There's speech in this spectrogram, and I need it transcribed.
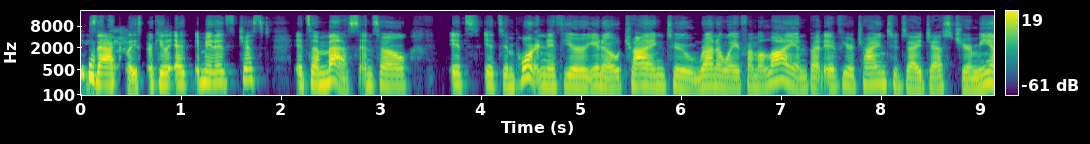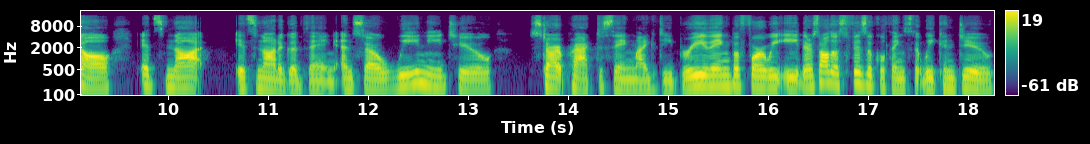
exactly circulate I mean it's just it's a mess and so it's it's important if you're you know trying to run away from a lion but if you're trying to digest your meal it's not it's not a good thing. And so we need to start practicing like deep breathing before we eat. There's all those physical things that we can do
